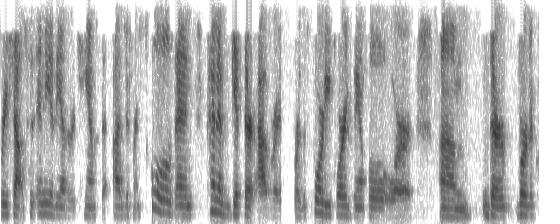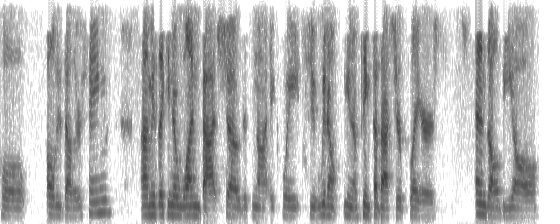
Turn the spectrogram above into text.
reach out to any of the other camps at different schools and kind of get their average for the 40, for example, or um, their vertical, all these other things. Um, he's like, you know, one bad show does not equate to, we don't, you know, think that that's your players end all be all,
